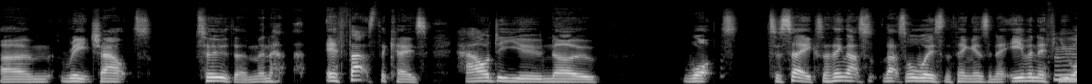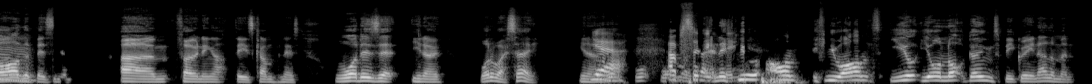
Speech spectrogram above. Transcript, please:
um, reach out to them? And if that's the case, how do you know what to say because I think that's that's always the thing, isn't it? Even if you mm. are the mm. business um, phoning up these companies, what is it? You know, what do I say? You know, yeah, what, what, what absolutely. And if you aren't, if you aren't, you you're not going to be green element.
